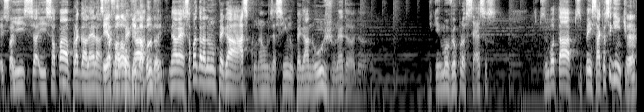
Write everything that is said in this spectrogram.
é isso aí. E, só- e só pra, pra galera. Você ia falar o quê pegar- da banda aí? Não, é só pra galera não pegar asco, né? Vamos dizer assim, não pegar nojo, né? Do, do- de quem moveu processos. Precisam botar, precisam pensar que é o seguinte: É.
